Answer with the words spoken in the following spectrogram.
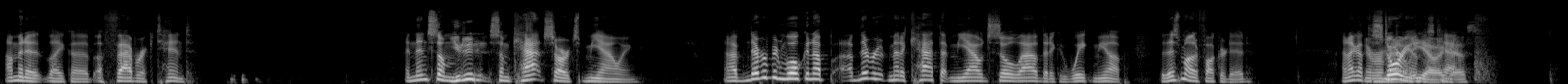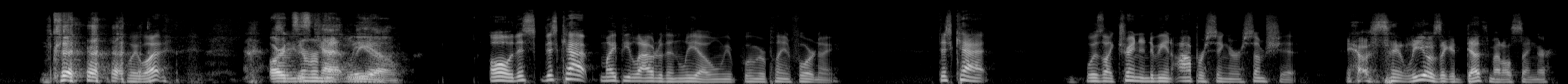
I'm in a like a, a fabric tent. And then some You didn't- some cat starts meowing. And I've never been woken up I've never met a cat that meowed so loud that it could wake me up. But this motherfucker did. And I got Never the story met on Leo, this I cat. guess. Wait, what? Art's never his cat met Leo. Leo. Oh, this this cat might be louder than Leo when we when we were playing Fortnite. This cat was like training to be an opera singer or some shit. Yeah, I was saying Leo's like a death metal singer.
